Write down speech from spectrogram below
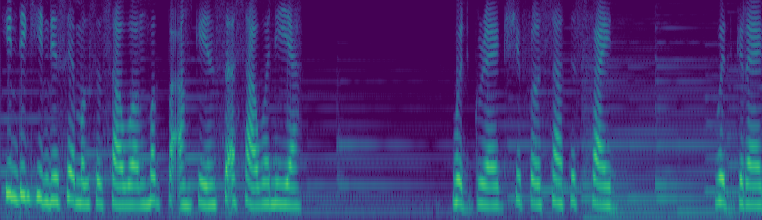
Hinding-hindi siya magsasawang magpaangkin sa asawa niya. With Greg, she feels satisfied. With Greg,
